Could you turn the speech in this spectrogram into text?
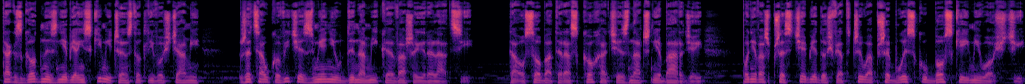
tak zgodny z niebiańskimi częstotliwościami, że całkowicie zmienił dynamikę waszej relacji. Ta osoba teraz kocha cię znacznie bardziej, ponieważ przez ciebie doświadczyła przebłysku boskiej miłości.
